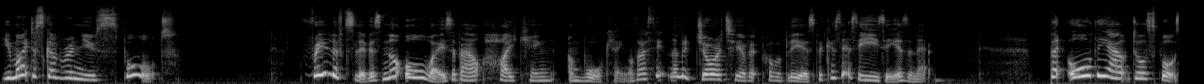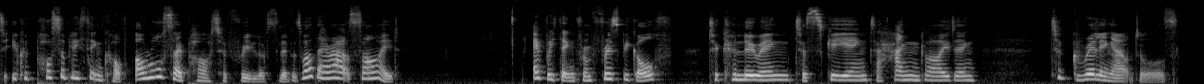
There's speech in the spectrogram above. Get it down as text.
You might discover a new sport. Friluftsliv is not always about hiking and walking, although I think the majority of it probably is because it's easy, isn't it? But all the outdoor sports that you could possibly think of are also part of Friluftsliv as well. They're outside. Everything from frisbee golf to canoeing to skiing to hang gliding to grilling outdoors.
